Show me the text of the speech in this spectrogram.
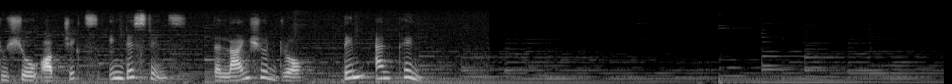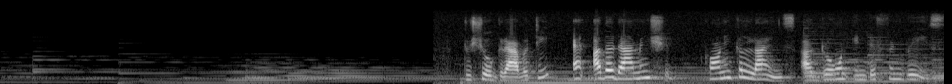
To show objects in distance, the line should draw thin and thin. To show gravity and other dimension, conical lines are drawn in different ways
